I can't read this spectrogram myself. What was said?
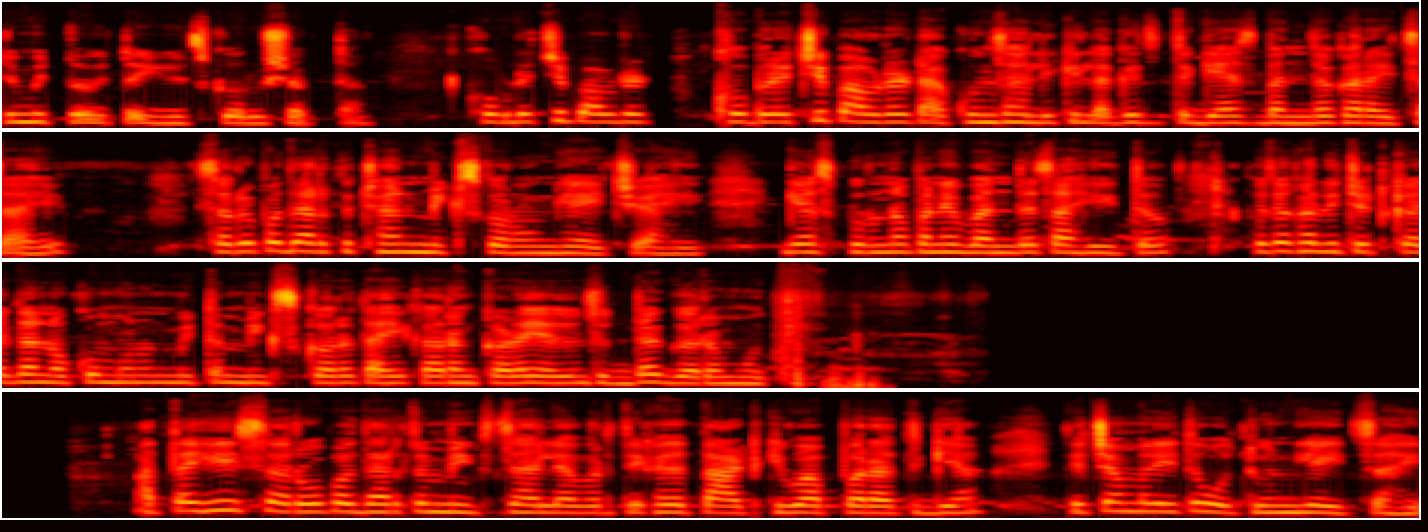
तुम्ही तो इथं यूज करू शकता. खोबऱ्याची पावडर खोबऱ्याची पावडर टाकून झाली की लगेच इथं गॅस बंद करायचा आहे. सर्व पदार्थ छान मिक्स करून घ्यायचे आहे. गॅस पूर्णपणे बंदच आहे इथं. फक्त खाली चिटकायला नको म्हणून मी तर मिक्स करत आहे कारण कढई अजूनसुद्धा गरम होती. आता हे सर्व पदार्थ मिक्स झाल्यावरती एखादं ताट किंवा परात घ्या. त्याच्यामध्ये इथं ओतून घ्यायचं आहे.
